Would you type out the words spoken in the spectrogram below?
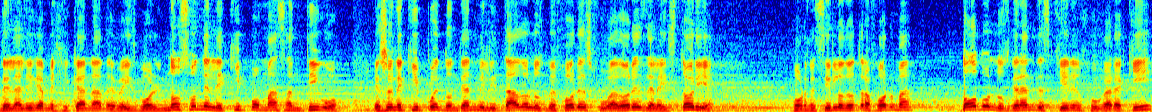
de la Liga Mexicana de Béisbol, no son el equipo más antiguo, es un equipo en donde han militado los mejores jugadores de la historia. Por decirlo de otra forma, todos los grandes quieren jugar aquí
